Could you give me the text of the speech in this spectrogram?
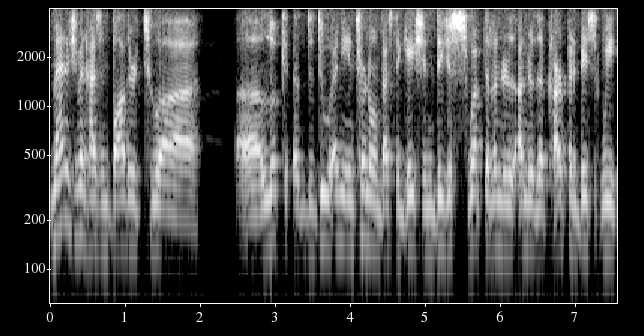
management hasn't bothered to uh, look uh, to do any internal investigation. They just swept it under under the carpet. Basically,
